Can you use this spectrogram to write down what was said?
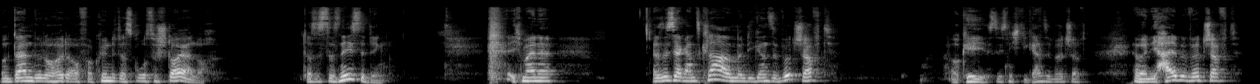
und dann wurde heute auch verkündet das große Steuerloch. Das ist das nächste Ding. Ich meine, es ist ja ganz klar, wenn man die ganze Wirtschaft, okay, es ist nicht die ganze Wirtschaft, wenn man die halbe Wirtschaft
